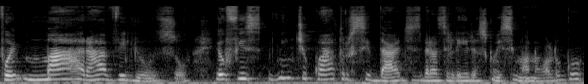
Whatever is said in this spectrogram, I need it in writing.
Foi maravilhoso. Eu fiz 24 cidades brasileiras com esse monólogo,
